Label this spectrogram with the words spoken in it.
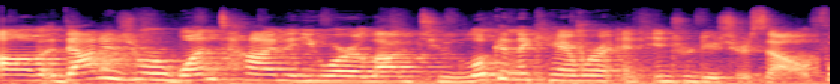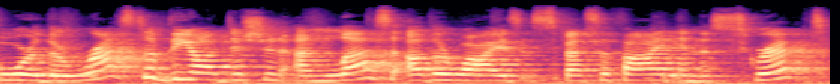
um, that is your one time that you are allowed to look in the camera and introduce yourself. For the rest of the audition, unless otherwise specified in the script,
